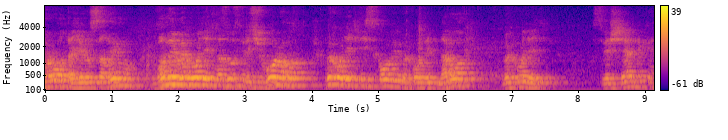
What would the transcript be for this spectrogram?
ворота Єрусалиму, вони виходять на зустріч ворогу, виходять військові, виходить народ, виходять священники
